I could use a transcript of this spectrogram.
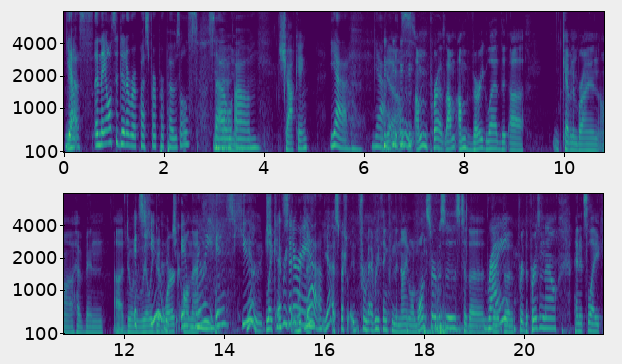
Yes, and they also did a request for proposals. So, Okay. Yeah. um, shocking. yeah, yeah, yeah, I'm, I'm impressed. I'm I'm very glad that uh, Kevin and Brian uh, have been uh, doing It's really huge. good work it on that. It really is huge. like considering the, Yeah. yeah, especially from everything from the 911 services to the Right? the, the, the prison now, and it's like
